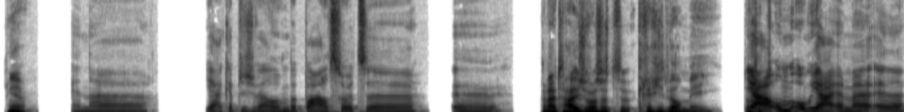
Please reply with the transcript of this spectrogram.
Ja. En uh, ja, ik heb dus wel een bepaald soort... Vanuit huis was het, kreeg je het wel mee? Ja, het... om, om, ja, en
